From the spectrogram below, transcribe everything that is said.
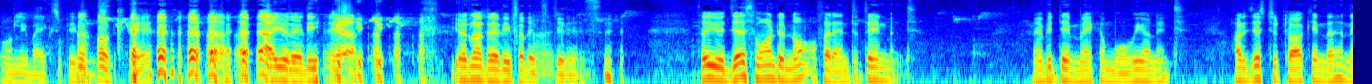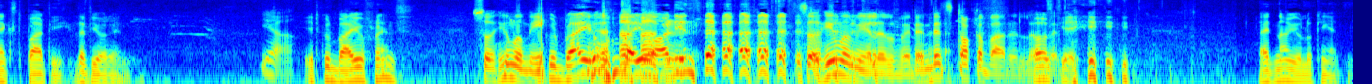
only by experience. Okay. Are you ready? Yeah. You're not ready for the experience. so you just want to know for entertainment. Maybe they make a movie on it, or just to talk in the next party that you're in. Yeah. It could buy you friends, So humor me. buy you, audience. So humor me a little bit and let's talk about it a little bit. Okay. right now you're looking at me.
